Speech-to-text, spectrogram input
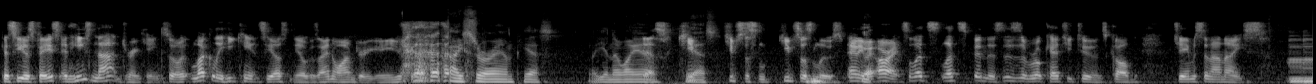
can see his face, and he's not drinking. So luckily, he can't see us, Neil, because I know I'm drinking. You sure? I sure am. Yes, you know I am. yes, keep, yes. keeps us keeps us loose. Anyway, Yeah. all right. So let's let's spin this. This is a real catchy tune. It's called Jameson on Ice. Job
